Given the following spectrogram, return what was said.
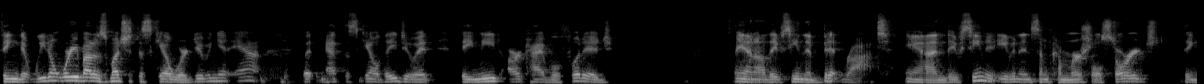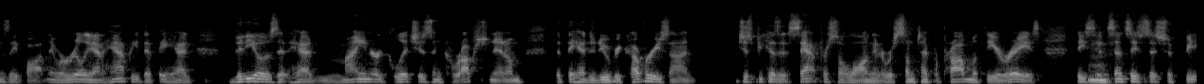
thing that we don't worry about as much at the scale we're doing it at, but at the scale they do it, they need archival footage and uh, they've seen the bit rot and they've seen it even in some commercial storage things they bought and they were really unhappy that they had videos that had minor glitches and corruption in them that they had to do recoveries on just because it sat for so long and there was some type of problem with the arrays. They said mm. since they switched to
